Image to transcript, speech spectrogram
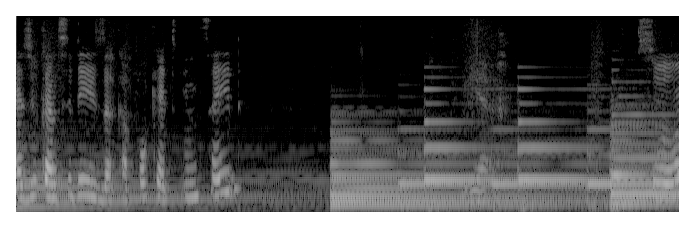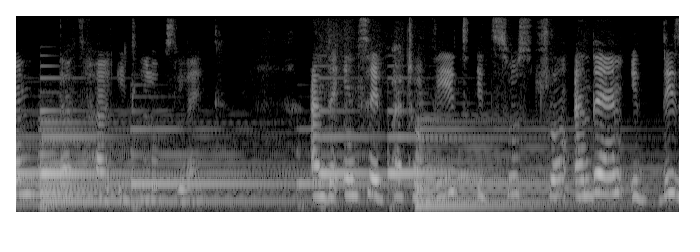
As you can see there is a pocket inside and the inside part of it it's so strong and then it this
